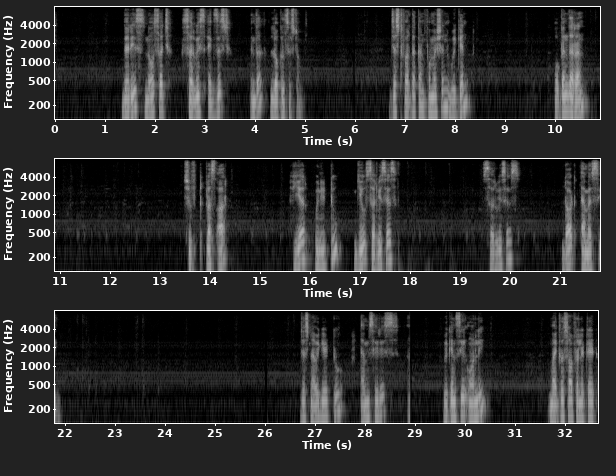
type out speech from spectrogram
there is no such service exist in the local system. Just for the confirmation we can open the run. Shift plus R. Here we need to give services. Services dot msc just navigate to m series. We can see only microsoft related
